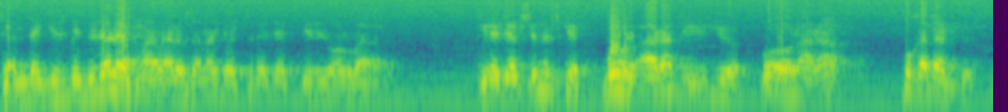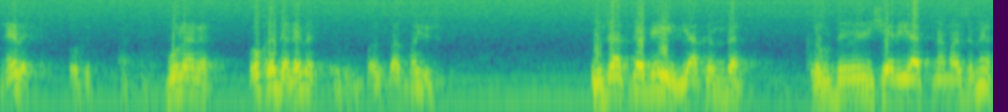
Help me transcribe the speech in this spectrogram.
Sende gizli güzel esmaları sana gösterecek bir yol var. Diyeceksiniz ki bul ara diyor. Bul ara bu kadar diyor. Evet. O kadar. Bul ara. O kadar evet. Bak, bakma yüzüm. Uzakta değil yakında. Kıldığın şeriat namazını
